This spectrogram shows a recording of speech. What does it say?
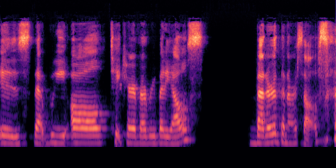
is that we all take care of everybody else better than ourselves.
